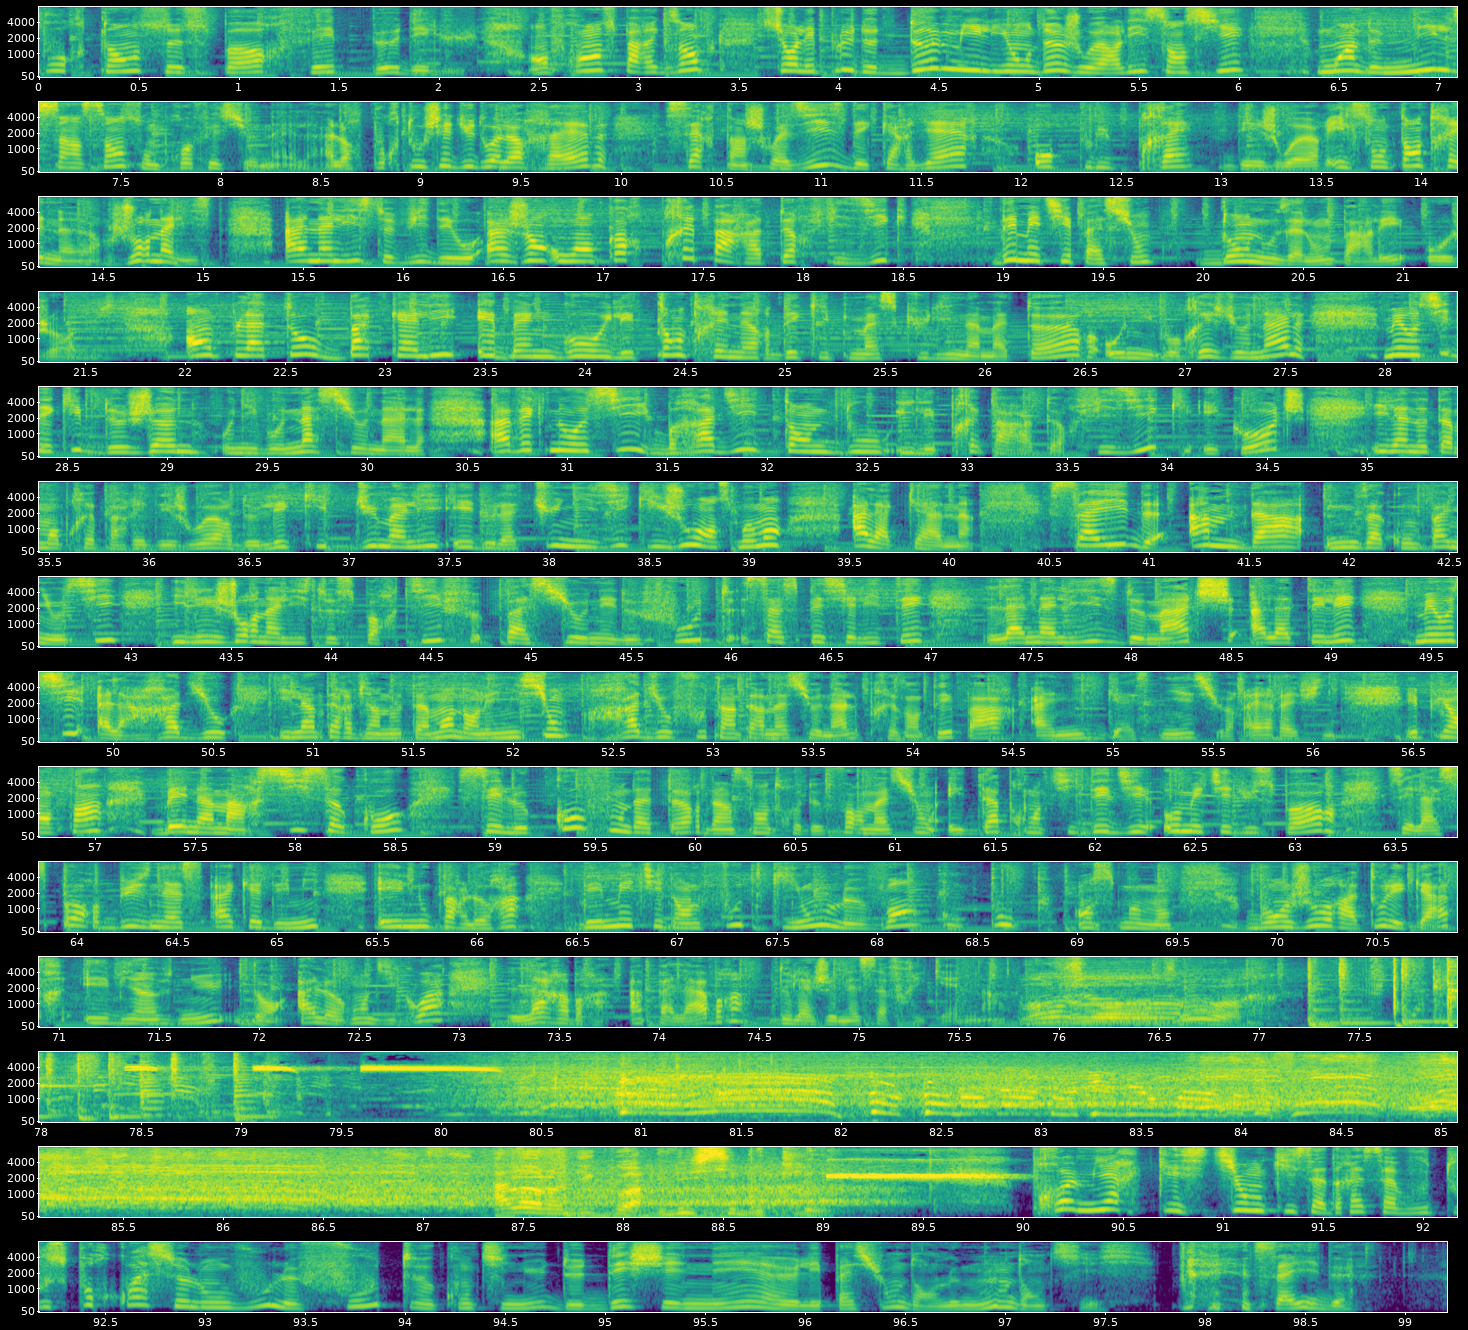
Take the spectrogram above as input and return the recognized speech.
Pourtant, ce sport fait peu d'élus. En France, par exemple, sur les plus de 2 millions de joueurs licenciés, moins de 1500 sont professionnels. Alors pour toucher du doigt leurs rêves, certains choisissent des carrières au plus près des joueurs. Ils sont entraîneurs, journalistes, analystes vidéo, agents ou encore préparateurs physiques, des métiers passion dont nous allons parler aujourd'hui. En plateau, Bakali Ebengo, il est entraîneur d'équipe masculine amateur au niveau régional, mais aussi d'équipe de jeunes au niveau national. Avec nous aussi Brady Tandou, il est préparateur physique et coach. Il a notamment préparé des joueurs de l'équipe du Mali et de la Tunisie qui jouent en ce moment à la Cannes. Saïd Hamda nous accompagne aussi. Il est journaliste sportif, passionné de foot. Sa spécialité, l'analyse de matchs à la télé, mais aussi à la radio. Il intervient notamment dans l'émission Radio Foot International présentée par Annie Gasnier sur RFI. Et puis enfin, Benamar Sissoko, c'est le cofondateur d'un centre de formation et d'apprentis dédié au métier du sport. C'est la Sport Business Academy et il nous parlera des métiers dans le foot qui ont le vent en poupe en ce moment. Bonjour à tous les quatre et bienvenue dans Alors on dit quoi L'arbre à palabre de la jeunesse africaine. Bonjour. Bonjour. Alors on dit quoi? Lucie Bouteloup. Première question qui s'adresse à vous tous. Pourquoi, selon vous, le foot continue de déchaîner euh, les passions dans le monde entier? Saïd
